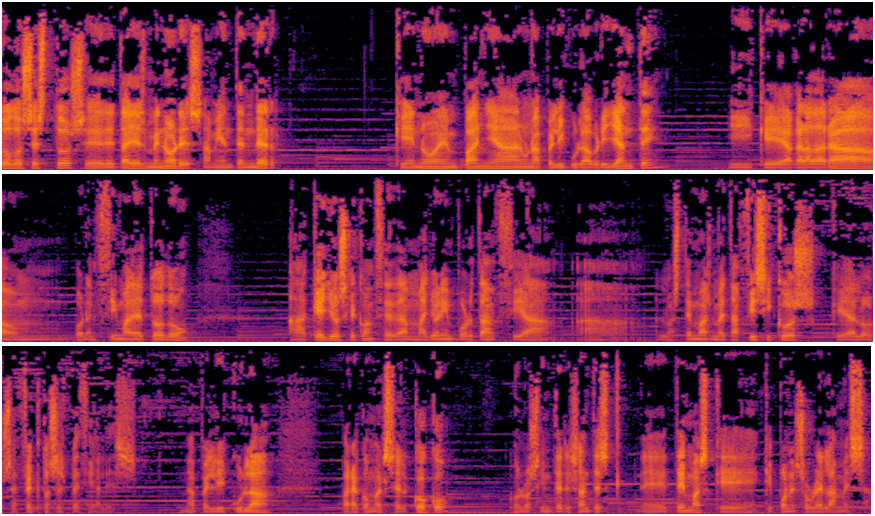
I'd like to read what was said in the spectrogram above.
Todos estos eh, detalles menores, a mi entender, que no empañan una película brillante y que agradará mm, por encima de todo a aquellos que concedan mayor importancia a los temas metafísicos que a los efectos especiales. Una película para comerse el coco con los interesantes eh, temas que, pone sobre la mesa.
